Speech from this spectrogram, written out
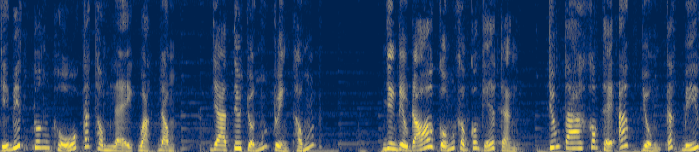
chỉ biết tuân thủ các thông lệ hoạt động và tiêu chuẩn truyền thống. Nhưng điều đó cũng không có nghĩa rằng chúng ta không thể áp dụng các bí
